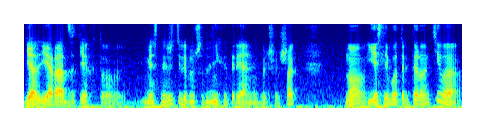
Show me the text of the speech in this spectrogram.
я, я рад за тех, кто местные жители, потому что для них это реально большой шаг. Но если будет альтернатива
